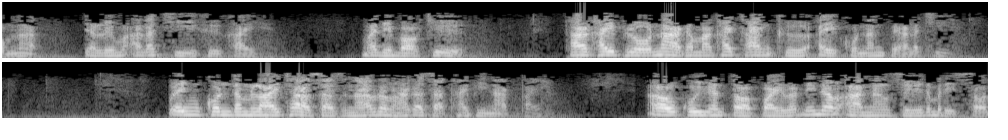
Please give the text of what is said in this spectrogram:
อำนาจอย่าลืมว่าอรัชีคือใคร ไม่ได้บอกชื่อ ถ้าใครโผล่หน้าเข้ามาคล้ายๆคือไอ้คนนั้นเป็นอรัชี เป็นคนทำลายชาติศาสนาพระมหากษัตริย์ให้พินาศไป เอาคุยกันต่อไปวันนี้เราอ่านหนังสือแล้วไม่ได้สอน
